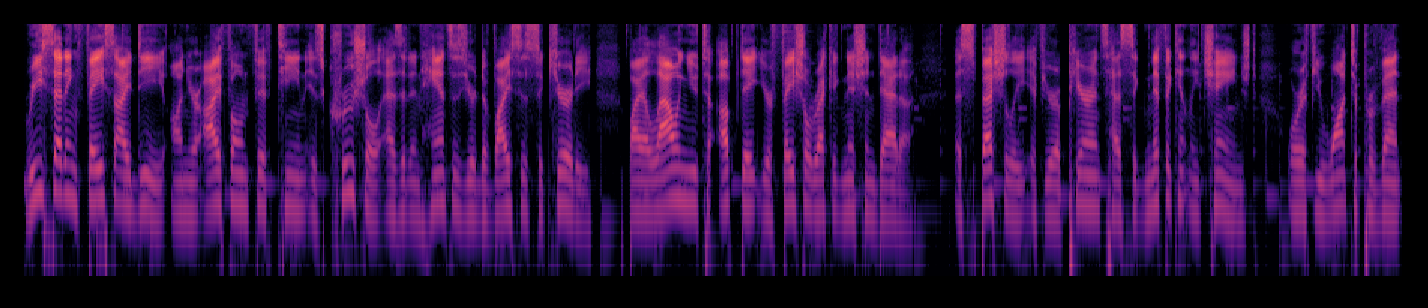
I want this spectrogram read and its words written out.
Resetting Face ID on your iPhone 15 is crucial as it enhances your device's security by allowing you to update your facial recognition data, especially if your appearance has significantly changed or if you want to prevent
